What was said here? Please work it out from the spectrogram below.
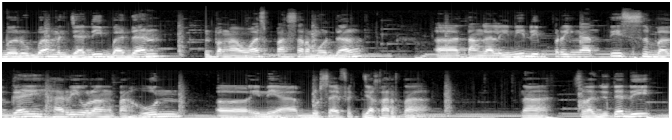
berubah menjadi Badan Pengawas Pasar Modal. Eh, tanggal ini diperingati sebagai hari ulang tahun eh, ini ya Bursa Efek Jakarta. Nah, selanjutnya di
